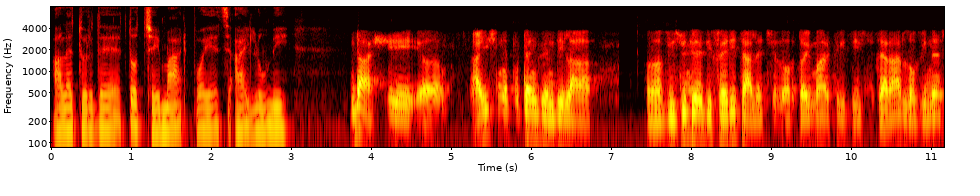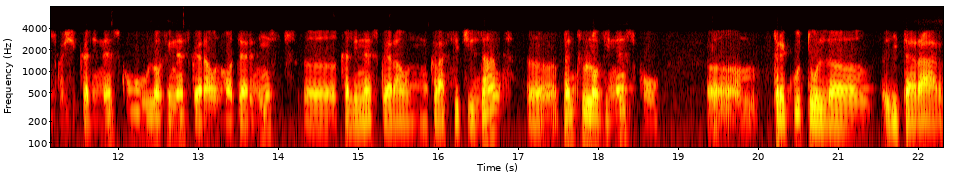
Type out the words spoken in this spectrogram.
alături de tot cei mari poeți ai lumii? Da, și uh, aici ne putem gândi la Uh, viziunile diferite ale celor doi mari critici literari, Lovinescu și Călinescu. Lovinescu era un modernist, uh, Călinescu era un clasicizant. Uh, pentru Lovinescu, trecutul literar,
